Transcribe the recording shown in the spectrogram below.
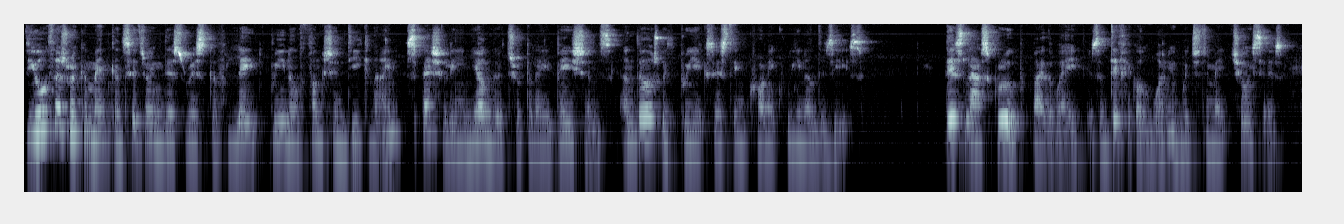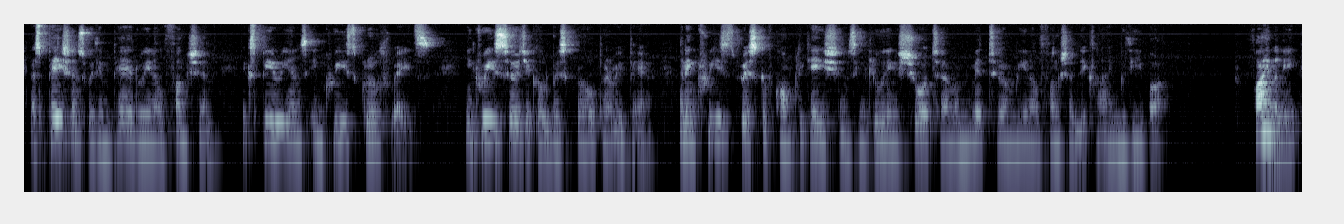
The authors recommend considering this risk of late renal function decline, especially in younger AAA patients and those with pre existing chronic renal disease. This last group, by the way, is a difficult one in which to make choices, as patients with impaired renal function experience increased growth rates, increased surgical risk for open repair, and increased risk of complications, including short term and mid term renal function decline with EVAR. Finally,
